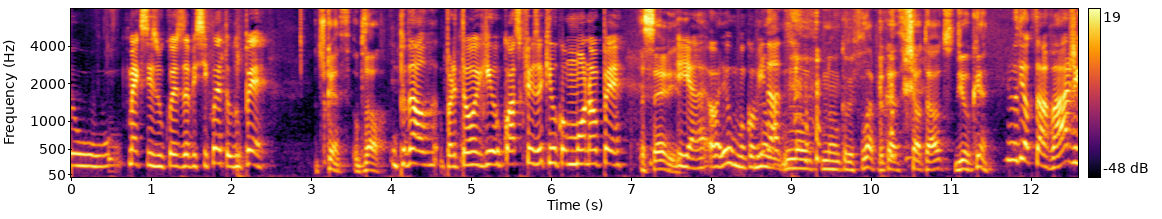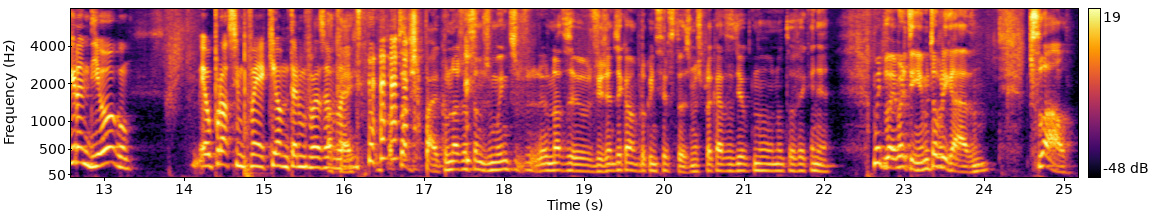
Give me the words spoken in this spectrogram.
o. Como é que se diz o coisa da bicicleta? O do pé. Descanso, o pedal. O pedal. Então aquilo, quase que fez aquilo como monopé. A sério. E ah, olha, um bom Não, convidado. não, nunca ouvi falar, por acaso. Shout out. Diogo o quê? O Diogo Tavares, grande Diogo. É o próximo que vem aqui ao meter-me voz a Ok. blade. Sabes que, pá, como nós não somos muitos, nós, os viajantes, acabam por conhecer-se todos, mas por acaso o Diogo não, não estou a ver quem é. Muito bem, Martinha, muito obrigado. Pessoal,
